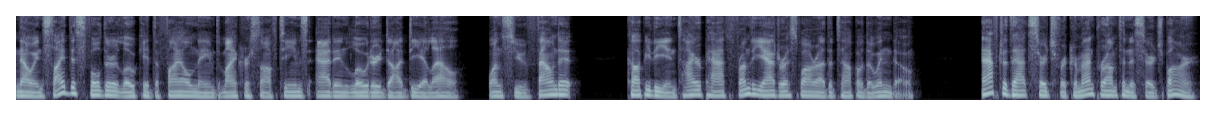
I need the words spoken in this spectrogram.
Now inside this folder, locate the file named Microsoft Teams add-in loader.dll. Once you've found it, Copy the entire path from the address bar at the top of the window. After that, search for command prompt in the search bar.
